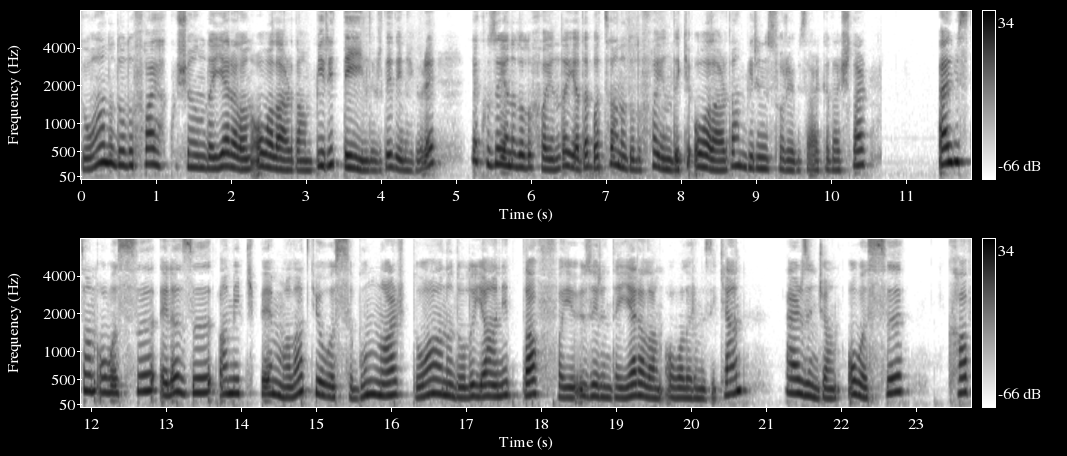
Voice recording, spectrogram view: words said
Doğu Anadolu fay kuşağında yer alan ovalardan biri değildir dediğine göre ya Kuzey Anadolu fayında ya da Batı Anadolu fayındaki ovalardan birini soruyor bize arkadaşlar. Elbistan Ovası, Elazığ, Amik ve Malatya Ovası bunlar Doğu Anadolu yani Daf fayı üzerinde yer alan ovalarımız iken Erzincan Ovası Kaf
